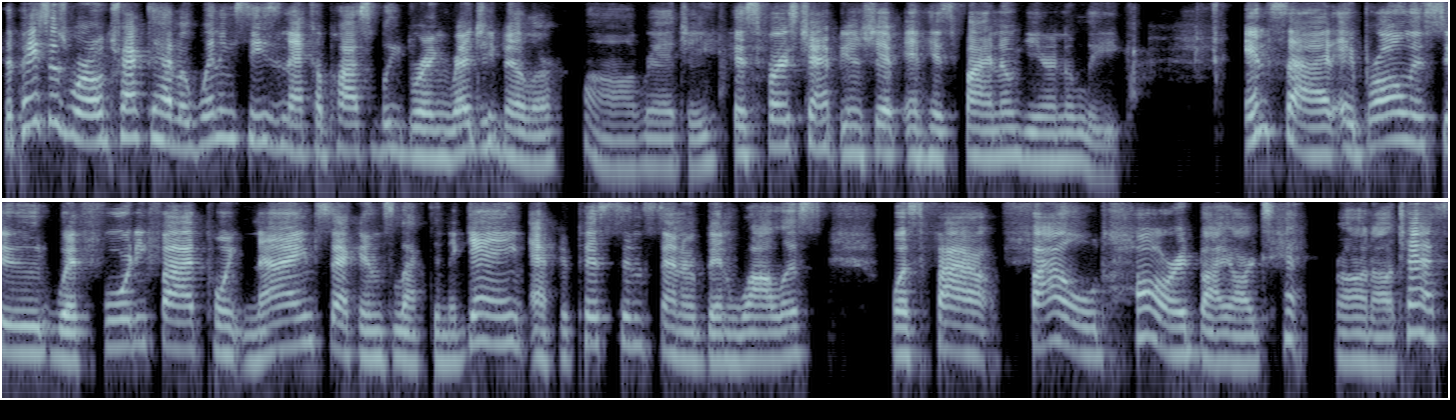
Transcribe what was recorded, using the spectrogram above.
The Pacers were on track to have a winning season that could possibly bring Reggie Miller, oh, Reggie, his first championship in his final year in the league. Inside, a brawl ensued with 45.9 seconds left in the game after Pistons center Ben Wallace was foul- fouled hard by Arte- Ron Artest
